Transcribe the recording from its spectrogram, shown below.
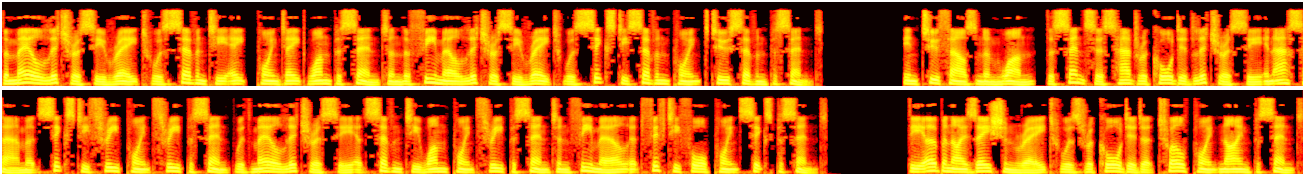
The male literacy rate was 78.81% and the female literacy rate was 67.27%. In 2001, the census had recorded literacy in Assam at 63.3% with male literacy at 71.3% and female at 54.6%. The urbanization rate was recorded at 12.9%.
